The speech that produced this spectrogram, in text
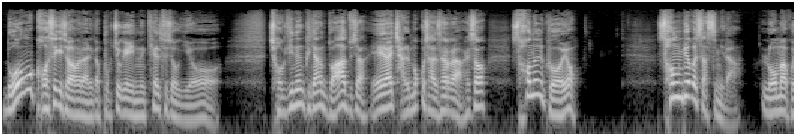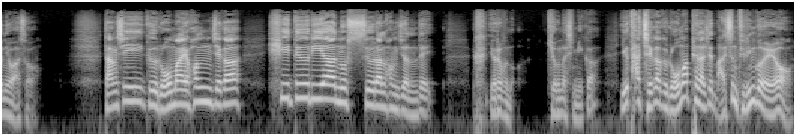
너무 거세게 저항을 하니까 북쪽에 있는 켈트족이요. 저기는 그냥 놔두자. 에라이 잘 먹고 잘 살아라. 해서 선을 그어요. 성벽을 쌓습니다. 로마군이 와서. 당시 그 로마의 황제가 히드리아누스란 황제였는데 여러분 기억나십니까? 이거 다 제가 그 로마 편 할 때 말씀드린 거예요.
